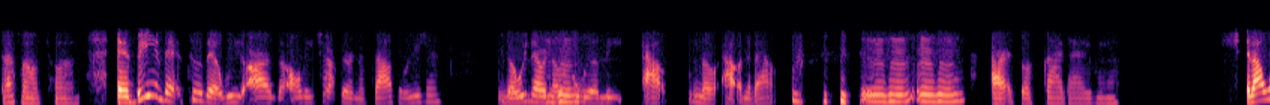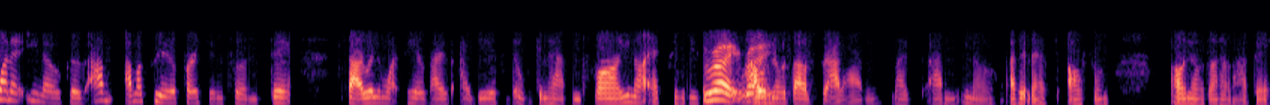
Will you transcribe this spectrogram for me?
That sounds fun. And being that too that we are the only chapter in the South region, you know, we never know mm-hmm. who we'll meet out, you know, out and about. mhm, mhm. All right, so skydiving. And I want to, you know, because I'm I'm a creative person to an extent, so I really want to hear everybody's ideas so that we can have some fun, you know, activities. Right, right. I would never thought of skydiving. Like I'm, you know, I think that's awesome. I would never thought about that.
